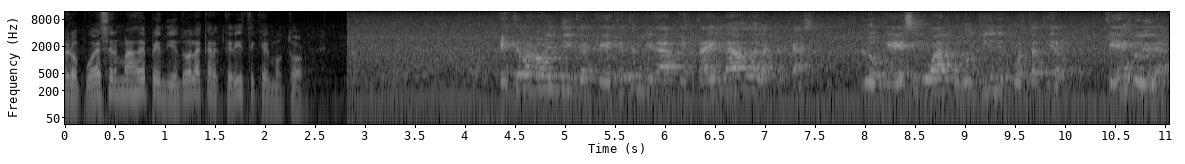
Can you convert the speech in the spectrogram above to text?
pero puede ser más dependiendo de la característica del motor. Este valor indica que este terminal está aislado de la carcasa, lo que es igual no tiene puesta a tierra, que es lo ideal.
